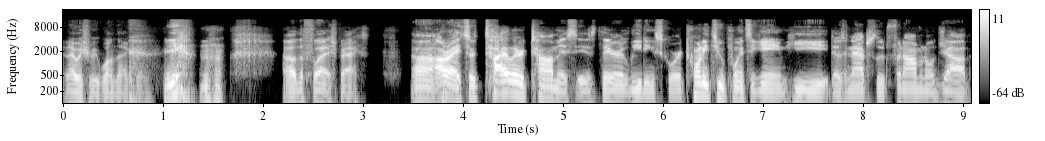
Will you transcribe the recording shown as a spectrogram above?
and I wish we won that game. yeah, oh, the flashbacks. Uh, all right, so Tyler Thomas is their leading scorer, 22 points a game. He does an absolute phenomenal job.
